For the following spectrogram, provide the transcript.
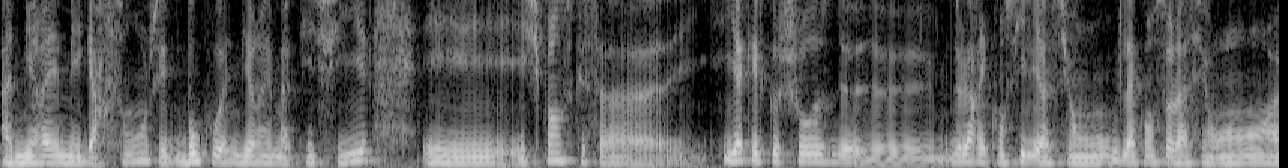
admiré mes garçons, j'ai beaucoup admiré ma petite fille, et, je pense que ça, il y a quelque chose de, de- de la réconciliation, de la consolation. Euh,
